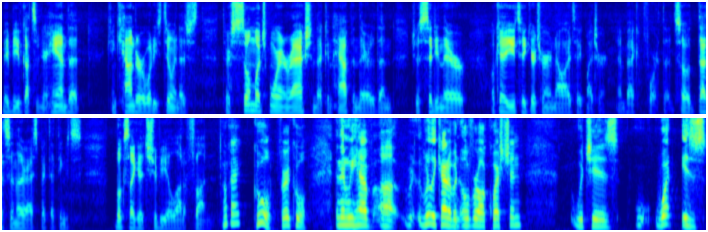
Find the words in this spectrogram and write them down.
maybe you've got some in your hand that can counter what he's doing. That's just there's so much more interaction that can happen there than just sitting there. Okay, you take your turn. Now I take my turn, and back and forth. That so that's another aspect. I think it's looks like it should be a lot of fun. Okay, cool, very cool. And then we have uh, really kind of an overall question, which is, what is,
